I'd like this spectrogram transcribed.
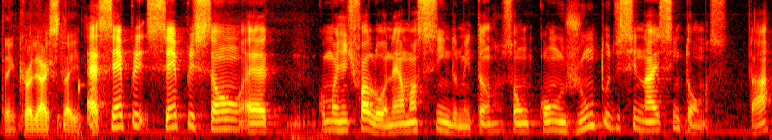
tem que olhar isso daí. É, sempre, sempre são, é, como a gente falou, né, é uma síndrome. Então, são um conjunto de sinais e sintomas, tá?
